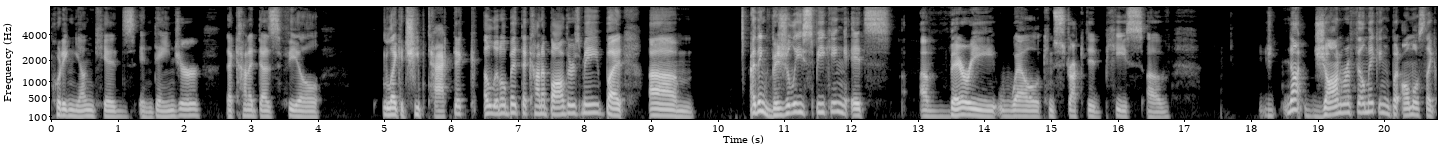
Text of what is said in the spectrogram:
putting young kids in danger that kind of does feel like a cheap tactic a little bit that kind of bothers me. But um I think visually speaking, it's a very well constructed piece of not genre filmmaking, but almost like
